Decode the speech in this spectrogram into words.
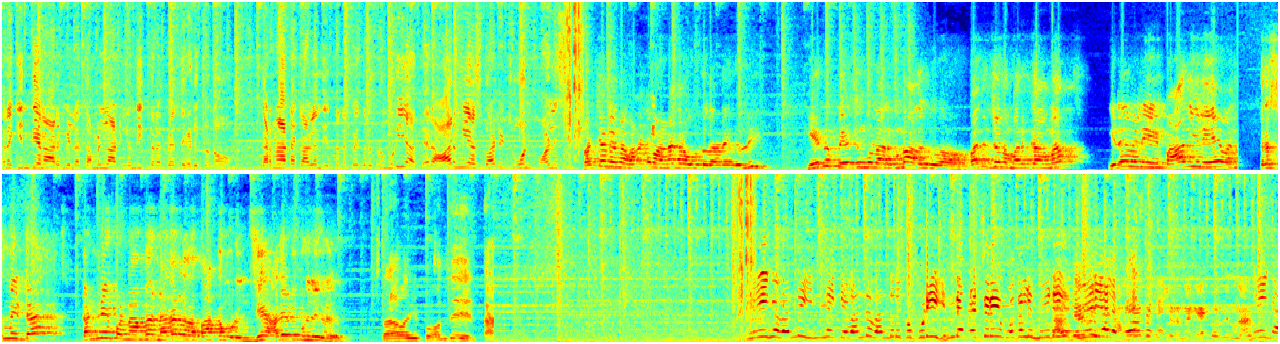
எனக்கு இந்தியன் ஆர்மியில் தமிழ்நாட்டிலேருந்து இத்தனை பேர்த்த எடுக்கணும். கர்நாடகாலேருந்து இத்தனை பேர்த்த எடுக்கணும். முடியாது. Army has got its own policy budget என்ன? வழக்கமா நடக்கிற ஒன்று தானே சொல்லி? எது பேசும்போதா இருக்குமோ அது பதில் சொல்ல மறுக்காம இடைவெளி பாதியிலேயே வந்து பிரஸ் மீட்டை கண்டினியூ பண்ணாம நகரத்தை பார்க்க முடிஞ்சு அதை எப்படி புரிஞ்சுக்கிறது? அதாவது இப்போ வந்து நீங்க வந்து இன்னைக்கு வந்து வந்திருக்கக்கூடிய இந்த பிரச்சனையை முதல்ல மீடியா மீடியால பேசுங்க. நீங்க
